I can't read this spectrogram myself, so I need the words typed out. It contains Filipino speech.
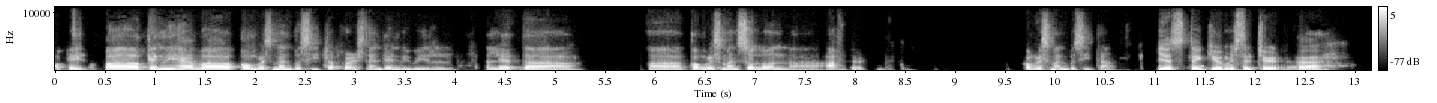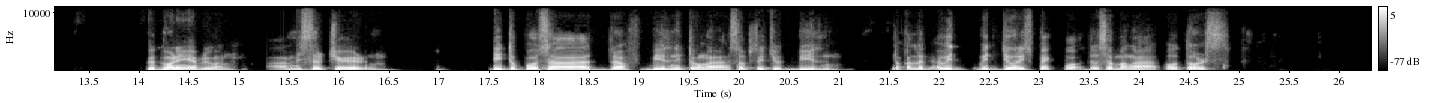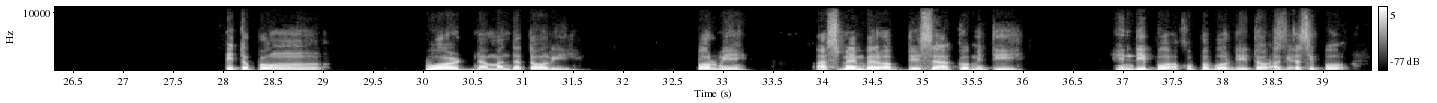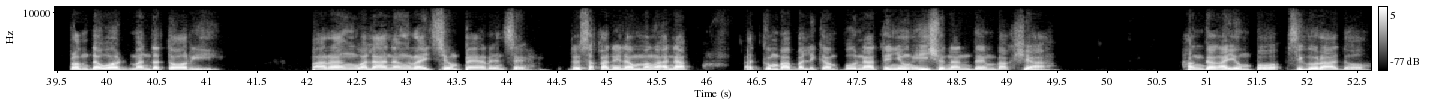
Okay, uh, can we have uh, Congressman Busita first and then we will let uh, uh, Congressman Solon uh, after. Congressman Busita. Yes, thank you, Mr. Chair. Uh, Good morning, everyone. Uh, Mr. Chair, dito po sa draft bill nitong uh, substitute bill, nakalag with with due respect po do sa mga authors. Ito pong word na mandatory for me as member of this uh, committee, hindi po ako pabor dito. Kasi po, from the word mandatory, parang wala nang rights yung parents eh, do sa kanilang mga anak. At kung babalikan po natin yung issue ng Dembaksya, hanggang ngayon po, sigurado,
